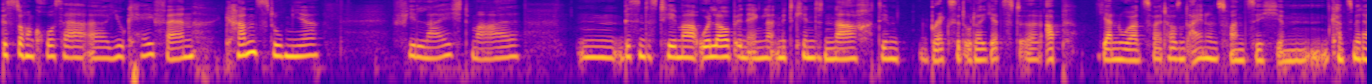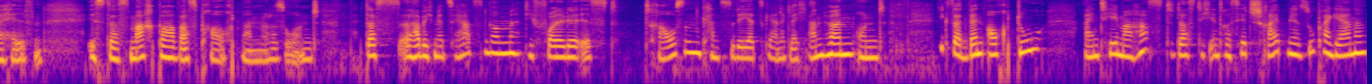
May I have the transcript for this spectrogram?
bist doch ein großer äh, UK-Fan. Kannst du mir vielleicht mal ein bisschen das Thema Urlaub in England mit Kind nach dem Brexit oder jetzt äh, ab Januar 2021, ähm, kannst du mir da helfen? Ist das machbar? Was braucht man oder so? Und das äh, habe ich mir zu Herzen genommen. Die Folge ist draußen, kannst du dir jetzt gerne gleich anhören. Und wie gesagt, wenn auch du ein Thema hast, das dich interessiert, schreib mir super gerne.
